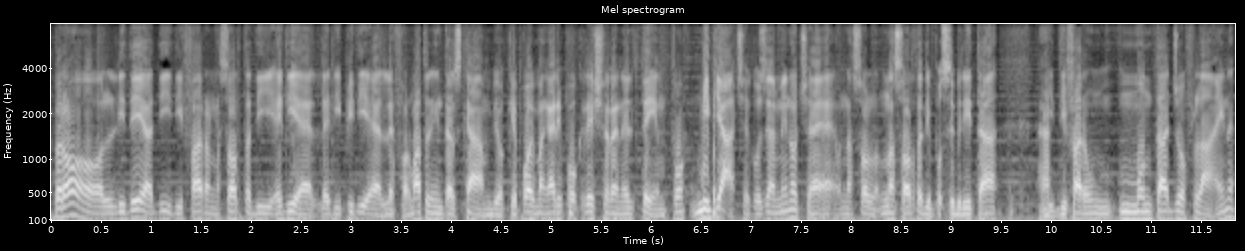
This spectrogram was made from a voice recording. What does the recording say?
Però l'idea di, di, fare una sorta di EDL, di PDL, formato di interscambio, che poi magari può crescere nel tempo, mi piace, così almeno c'è una, sol- una sorta di possibilità eh, di fare un, un, montaggio offline,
